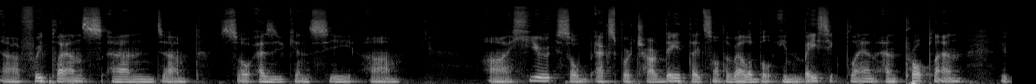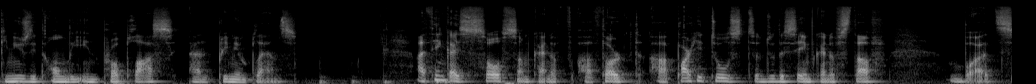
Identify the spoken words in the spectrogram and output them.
uh, free plans and um, so as you can see um, uh, here so export chart data it's not available in basic plan and pro plan. You can use it only in pro plus and premium plans. I think I saw some kind of uh, third uh, party tools to do the same kind of stuff but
